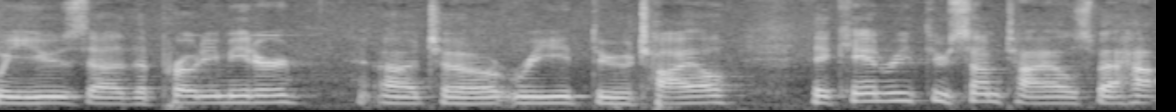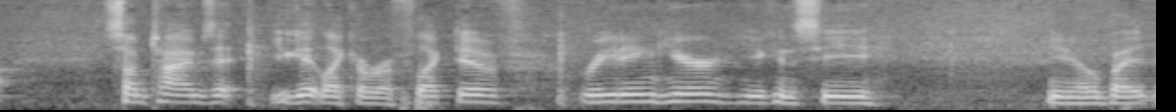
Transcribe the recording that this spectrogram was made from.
we use uh, the protimeter uh, to read through tile. It can read through some tiles, but how sometimes it, you get like a reflective reading here. You can see you know, but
